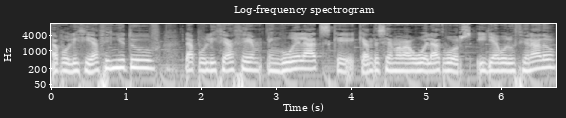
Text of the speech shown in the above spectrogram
la publicidad en YouTube, la publicidad en, Google Ads, que, que antes se llamaba Google AdWords y ya ha evolucionado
